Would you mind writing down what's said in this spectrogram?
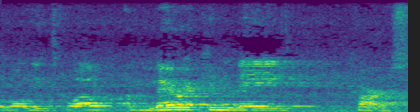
of only 12 American made cars.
